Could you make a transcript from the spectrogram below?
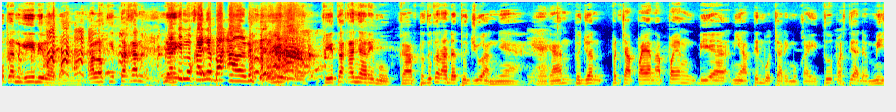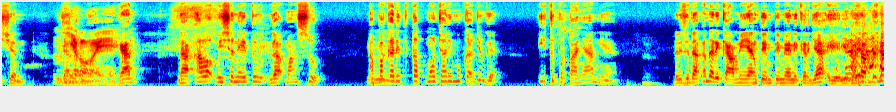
bukan gini loh bang. Kalau kita kan Berarti eh, mukanya baal dong. kita kan nyari muka. Tentu kan ada tujuannya ya kan? Tujuan pencapaian apa yang dia niatin buat cari muka itu pasti ada mission di dalamnya ya kan? Nah kalau missionnya itu nggak masuk, apakah dia tetap mau cari muka juga? Itu pertanyaannya. Dari sedangkan dari kami yang tim-tim yang dikerjain, ibaratnya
